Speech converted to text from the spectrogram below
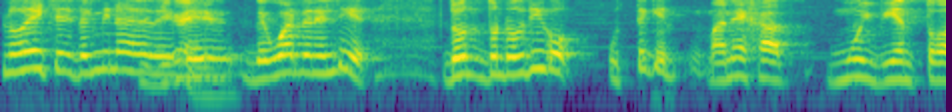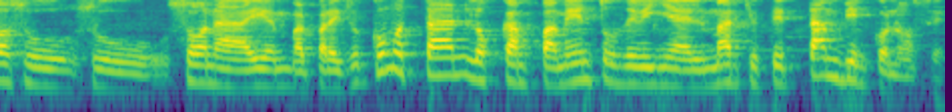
los echan y termina de, de, de- de guardia en el día. Don, don Rodrigo, usted que maneja muy bien toda su, zona ahí en Valparaíso, ¿cómo están los campamentos de Viña del Mar que usted tan bien conoce?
